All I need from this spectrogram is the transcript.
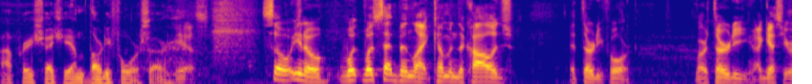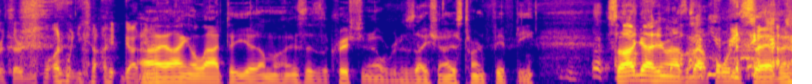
I appreciate you. I'm 34, sir. Yes. So you know, what, what's that been like coming to college at 34 or 30? I guess you were 31 when you got, here. I, I ain't gonna lie to you. I'm a, this is a Christian organization. I just turned 50, so I got here when I was about 47.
